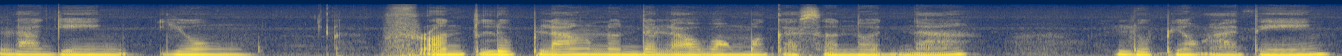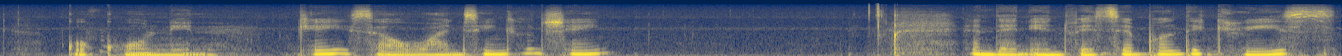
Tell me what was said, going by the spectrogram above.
Laging yung front loop lang nung dalawang magkasunod na loop yung ating kukunin. Okay, so one single chain. And then invisible decrease.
